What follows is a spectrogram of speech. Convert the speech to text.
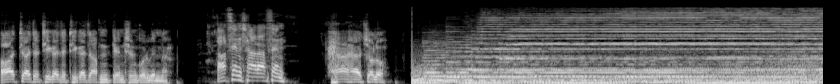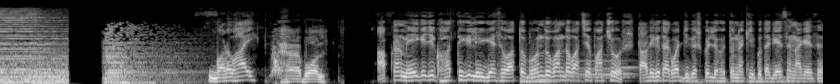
আচ্ছা আচ্ছা ঠিক আছে ঠিক আছে আপনি টেনশন করবেন না। আসেন স্যার আসেন। হ্যাঁ হ্যাঁ চলো। বড় ভাই হ্যাঁ বল। আপনার মেয়েকে যে ঘর থেকে নিয়ে গেছে অত বন্ধু বান্ধব আছে পাঁচুর। তাদেরকে তো একবার জিজ্ঞেস করলে হতো নাকি কোথায় গেছে না গেছে।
